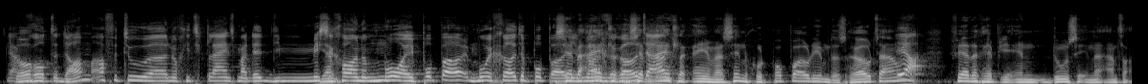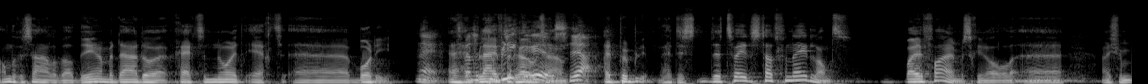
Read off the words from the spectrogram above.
Ja, Toch? Rotterdam, af en toe eh, nog iets kleins, maar die, die missen Ja. gewoon een mooi, poppo, een mooi grote Ze poppodium. hebben, waar de eigenlijk, ze hebben eigenlijk een waanzinnig goed poppodium, dat is Rotown. Ja, Verder heb je in, doen ze in een aantal andere zalen wel dingen, maar daardoor krijgt ze nooit echt eh, body. nee. En het blijft publiek er is. Ja. Het, publiek, het is de tweede stad van Nederland. By far misschien wel. eh, als je...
